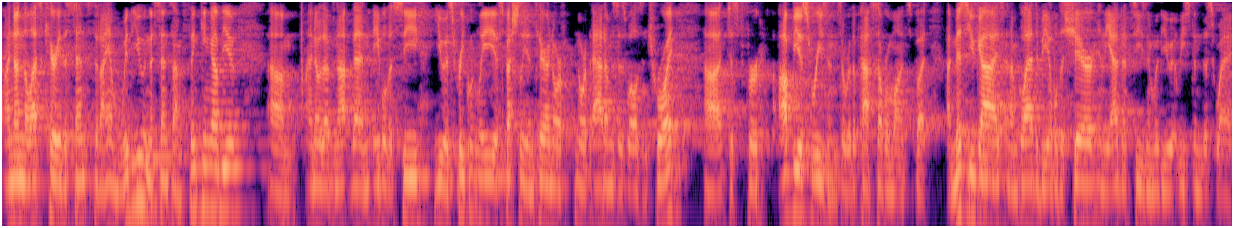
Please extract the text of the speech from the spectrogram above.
I nonetheless carry the sense that I am with you in the sense I'm thinking of you. Um, I know that I've not been able to see you as frequently, especially in Terra North, North Adams as well as in Troy, uh, just for obvious reasons over the past several months. But I miss you guys, and I'm glad to be able to share in the Advent season with you, at least in this way.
